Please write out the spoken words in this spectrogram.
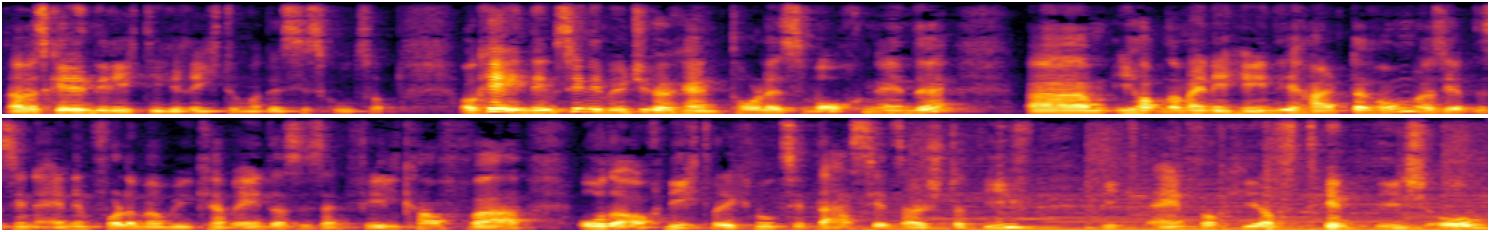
Aber es geht in die richtige Richtung und das ist gut so. Okay, in dem Sinne wünsche ich euch ein tolles Wochenende. Ähm, ich habe noch meine Handyhalterung, also ich habe das in einem Follow Week erwähnt, dass es ein Fehlkauf war oder auch nicht, weil ich nutze das jetzt als Stativ, biegt einfach hier auf dem Tisch oben.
